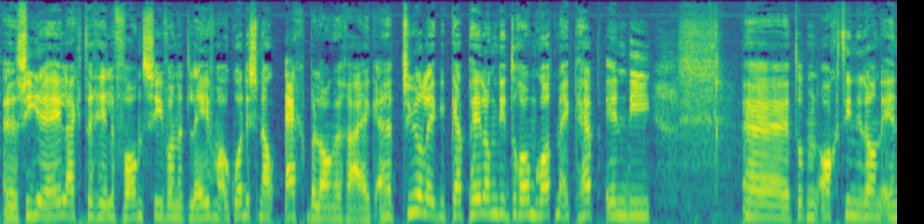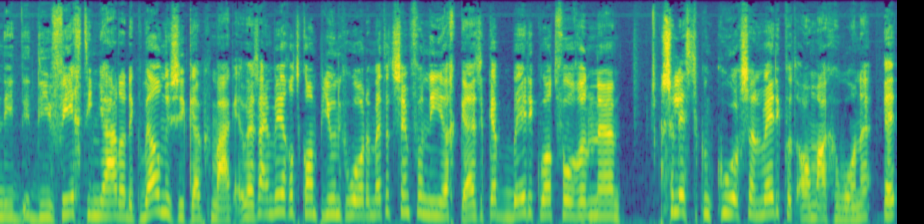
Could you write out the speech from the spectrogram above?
eh, zie je heel erg de relevantie van het leven. Maar ook wat is nou echt belangrijk. En natuurlijk, ik heb heel lang die droom gehad, maar ik heb in die. Eh, tot mijn achttiende dan in die, die, die 14 jaar dat ik wel muziek heb gemaakt. Wij zijn wereldkampioen geworden met het symfonieorkest. Ik heb weet ik wat voor een eh solistenconcours en weet ik wat allemaal gewonnen. Het,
